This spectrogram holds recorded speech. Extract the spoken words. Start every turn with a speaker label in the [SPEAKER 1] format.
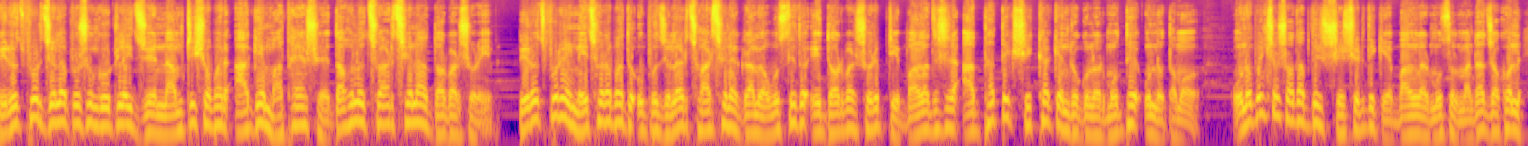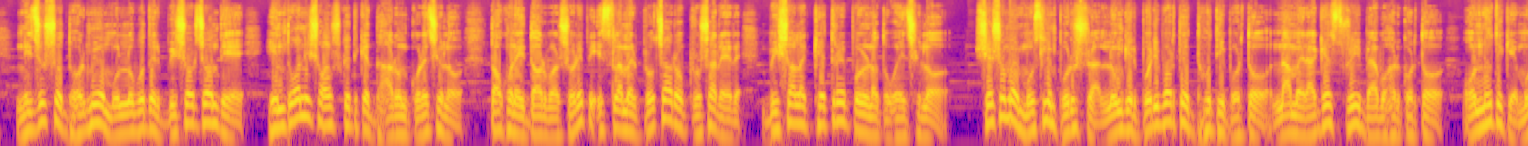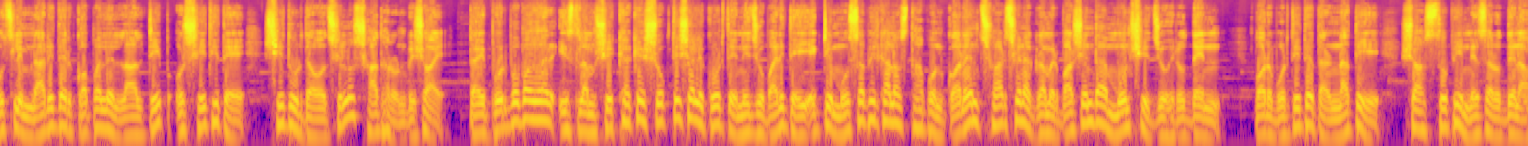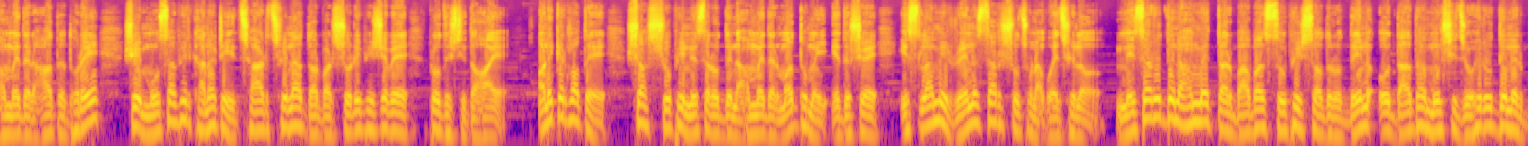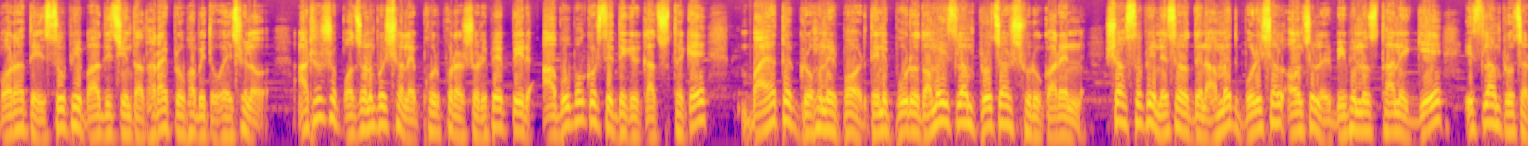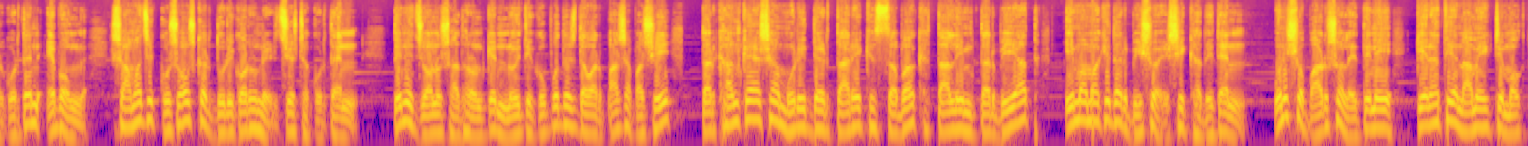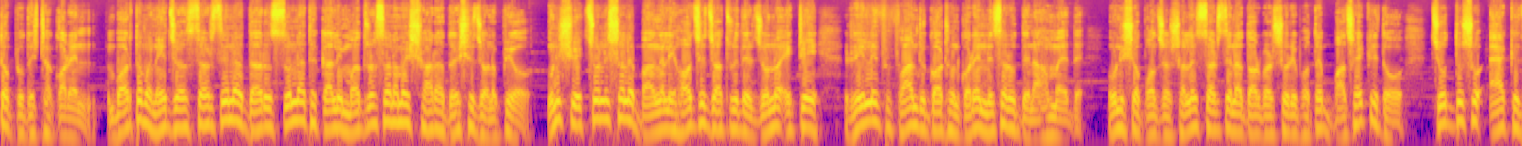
[SPEAKER 1] পিরোজপুর জেলা প্রসঙ্গ উঠলেই যে নামটি সবার আগে মাথায় আসে তা হল ছাড়ছেনা দরবার শরীফ। পিরোজপুরের নেছরাবাদ উপজেলার ছাড়ছেনা গ্রামে অবস্থিত এই দরবার শরীফটি বাংলাদেশের আধ্যাত্মিক শিক্ষা কেন্দ্রগুলোর মধ্যে অন্যতম। ঊনবিংশ শতাব্দীর শেষের দিকে বাংলার মুসলমানরা যখন নিজস্ব ধর্মীয় মূল্যবোধের বিসর্জন দিয়ে হিন্দুয়ানি সংস্কৃতিকে ধারণ করেছিল, তখন এই দরবার শরীফ ইসলামের প্রচার ও প্রসারের বিশাল ক্ষেত্রে পরিণত হয়েছিল। সে সময় মুসলিম পুরুষরা লুঙ্গির পরিবর্তে ধুতি পরত, নামের আগে স্ত্রী ব্যবহার করত। অন্যদিকে মুসলিম নারীদের কপালে লাল টিপ ও সিথিতে সিঁদুর দেওয়া ছিল সাধারণ বিষয়। তাই পূর্ব বাংলার ইসলাম শিক্ষাকে শক্তিশালী করতে নিজ বাড়িতেই একটি মুসাফিরখানা স্থাপন করেন ছাড়ছেনা গ্রামের বাসিন্দা মুন্সি জহিরুদ্দিন। পরবর্তীতে তার নাতি শাহ সুফি নেসারউদ্দিন আহমেদের হাতে ধরে সেই মুসাফির খানাটি ছাড়ছেনা দরবার শরীফ হিসেবে প্রতিষ্ঠিত হয়। অনেকের মতে, শাহ সুফি নিসারউদ্দিন আহমেদের মাধ্যমেই এদেশে ইসলামী রেনেসার সূচনা হয়েছিল। নিসারউদ্দিন আহমেদ তার বাবা সুফি সদরউদ্দিন ও দাদা মুন্সি জহিরুদ্দিনের বরাতে সুফিবাদী চিন্তাধারায় প্রভাবিত হয়েছিল। আঠারোশো সালে ফুরফুরা শরীফে পীর আবু বকর সিদ্দিকের কাছ থেকে বায়াত গ্রহণের পর তিনি পুরোদমে ইসলাম প্রচার শুরু করেন। শাহ সুফি নিসারউদ্দিন আহমেদ বরিশাল অঞ্চলের বিভিন্ন স্থানে গিয়ে ইসলাম প্রচার করতেন এবং সামাজিক কুসংস্কার দূরীকরণের চেষ্টা করতেন। তিনি জনসাধারণকে নৈতিক উপদেশ দেওয়ার পাশাপাশি তার খানকায় আসা মুরিদদের তারেক সবক, তালিম, তারবিয়াত, ইমাম আকিদার বিষয়ে শিক্ষা দিতেন। উনিশশো বারো সালে তিনি কেরাতিয়া নামে একটি মক্তব প্রতিষ্ঠা করেন। বর্তমানে যা সারসিনা দারুসুন্নাথ কালী মাদ্রাসা নামে সারা দেশে জনপ্রিয়। উনিশশো একচল্লিশ সালে বাঙালি হজ যাত্রীদের জন্য একটি রিলিফ ফান্ড গঠন করেন নিসারউদ্দিন আহমেদ। উনিশশো পঞ্চাশ সালে সারসিনা দরবার শরীফ হতে বাছাইকৃত চোদ্দশো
